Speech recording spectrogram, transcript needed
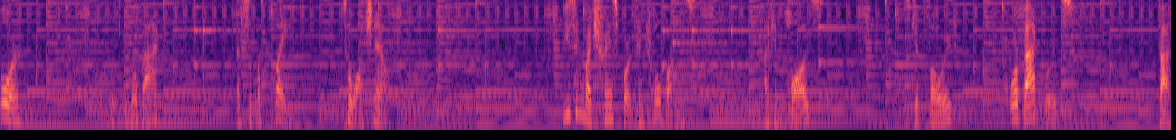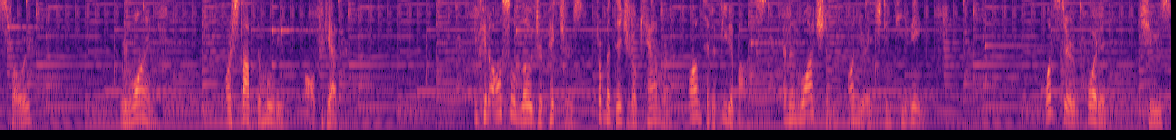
Or we can go back and select play to watch now. Using my transport control buttons, I can pause, skip forward or backwards, fast forward, rewind, or stop the movie altogether. You can also load your pictures from a digital camera onto the VidaBox and then watch them on your HD TV. Once they're imported, choose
